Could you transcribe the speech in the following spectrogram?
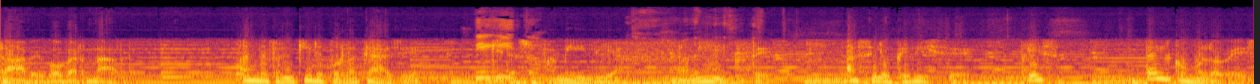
sabe gobernar. Anda tranquilo por la calle, quiere a su familia, no miente, hace lo que dice, es tal como lo ves.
